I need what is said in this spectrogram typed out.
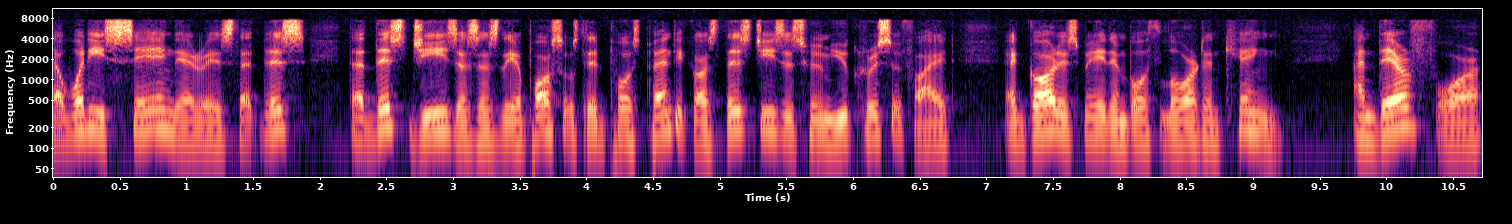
That what he's saying there is that this that this Jesus, as the apostles did post Pentecost, this Jesus whom you crucified, uh, God has made him both Lord and King, and therefore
